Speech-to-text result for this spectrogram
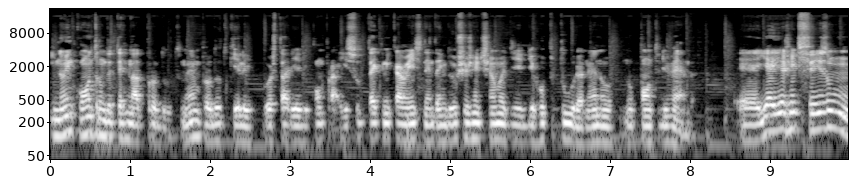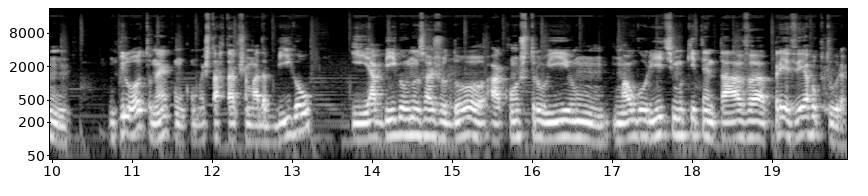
e não encontra um determinado produto, né, um produto que ele gostaria de comprar. Isso, tecnicamente, dentro da indústria, a gente chama de, de ruptura né, no, no ponto de venda. É, e aí a gente fez um, um piloto né, com, com, uma startup chamada Beagle, e a Beagle nos ajudou a construir um, um algoritmo que tentava prever a ruptura.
